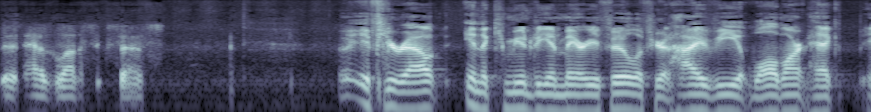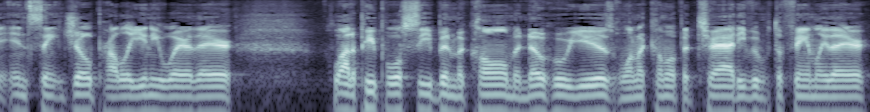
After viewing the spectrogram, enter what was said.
that has a lot of success. If you're out in the community in Maryville, if you're at Hy-Vee, at Walmart, heck, in St. Joe, probably anywhere there, a lot of people will see Ben McCollum and know who he is, want to come up and chat, even with the family there.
